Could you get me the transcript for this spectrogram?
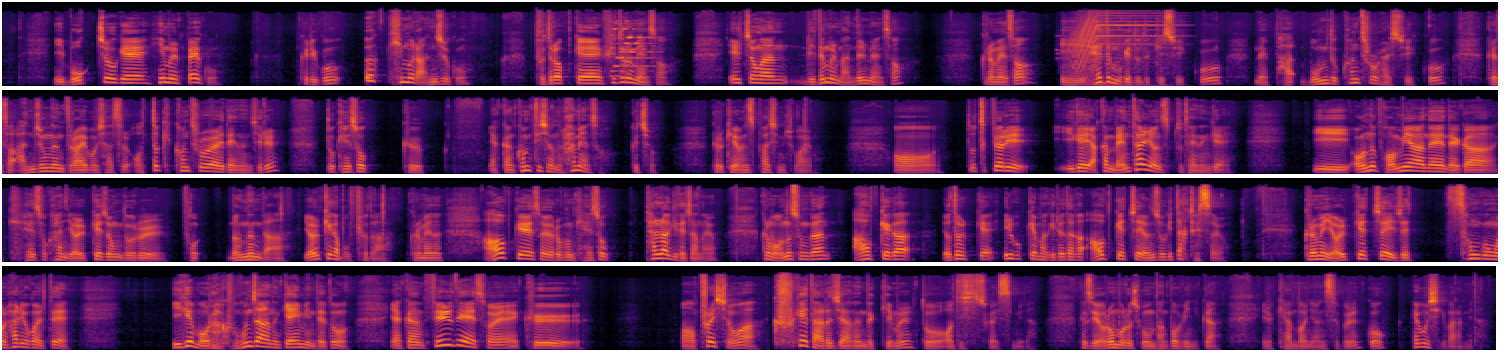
이 목 쪽에 힘을 빼고 그리고 윽 힘을 안 주고 부드럽게 휘두르면서 일정한 리듬을 만들면서 그러면서 이 헤드 무게도 느낄 수 있고 내 바- 몸도 컨트롤할 수 있고 그래서 안 죽는 드라이버 샷을 어떻게 컨트롤해야 되는지를 또 계속 그 약간 컴피티션을 하면서 그렇죠 그렇게 연습하시면 좋아요. 어 또 특별히 이게 약간 멘탈 연습도 되는 게 이 어느 범위 안에 내가 계속 한 10개 정도를 보- 넣는다. 10개가 목표다. 그러면은 9개에서 여러분 계속 탈락이 되잖아요. 그럼 어느 순간 9개가 8개, 7개 막 이러다가 9개째 연속이 딱 됐어요. 그러면 10개째 이제 성공을 하려고 할 때 이게 뭐라고 혼자 하는 게임인데도 약간 필드에서의 그 어, 프레셔와 크게 다르지 않은 느낌을 또 얻으실 수가 있습니다. 그래서 여러모로 좋은 방법이니까 이렇게 한번 연습을 꼭 해보시기 바랍니다.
